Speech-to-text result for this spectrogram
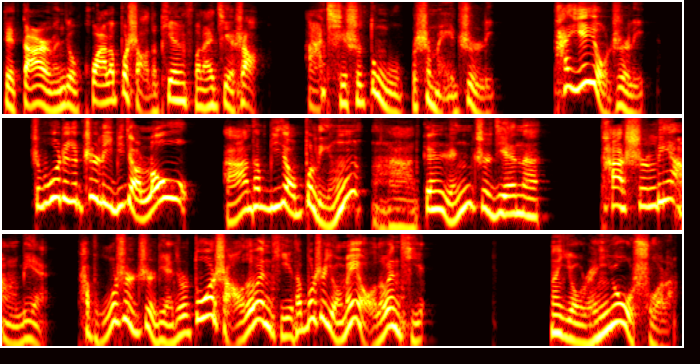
这达尔文就花了不少的篇幅来介绍啊，其实动物不是没智力，它也有智力，只不过这个智力比较 low 啊，它比较不灵啊，跟人之间呢。它是量变，它不是质变，就是多少的问题，它不是有没有的问题。那有人又说了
